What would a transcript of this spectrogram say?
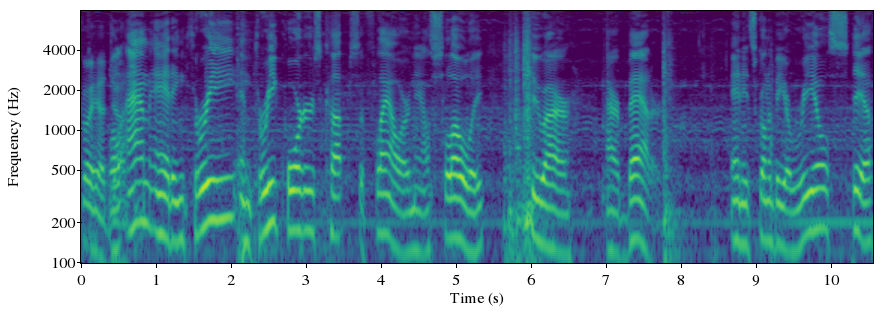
Go ahead, John. Well, I'm adding three and three quarters cups of flour now slowly to our, our batter. And it's going to be a real stiff.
